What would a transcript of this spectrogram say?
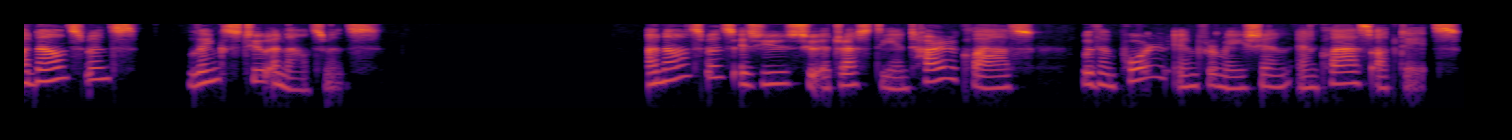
Announcements, links to announcements. Announcements is used to address the entire class with important information and class updates.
